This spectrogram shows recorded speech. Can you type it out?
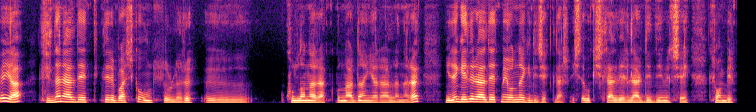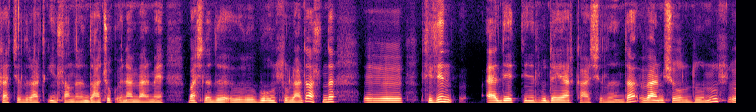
veya sizden elde ettikleri başka unsurları e, kullanarak, bunlardan yararlanarak yine gelir elde etme yoluna gidecekler. İşte bu kişisel veriler dediğimiz şey son birkaç yıldır artık insanların daha çok önem vermeye başladığı bu unsurlarda aslında e, sizin elde ettiğiniz bu değer karşılığında vermiş olduğunuz e,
